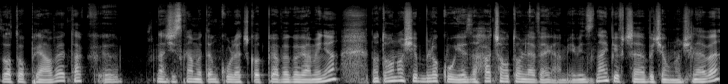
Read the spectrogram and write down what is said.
za to prawe, tak, y, naciskamy tę kuleczkę od prawego ramienia, no to ono się blokuje, zahacza o to lewe ramię, więc najpierw trzeba wyciągnąć lewe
